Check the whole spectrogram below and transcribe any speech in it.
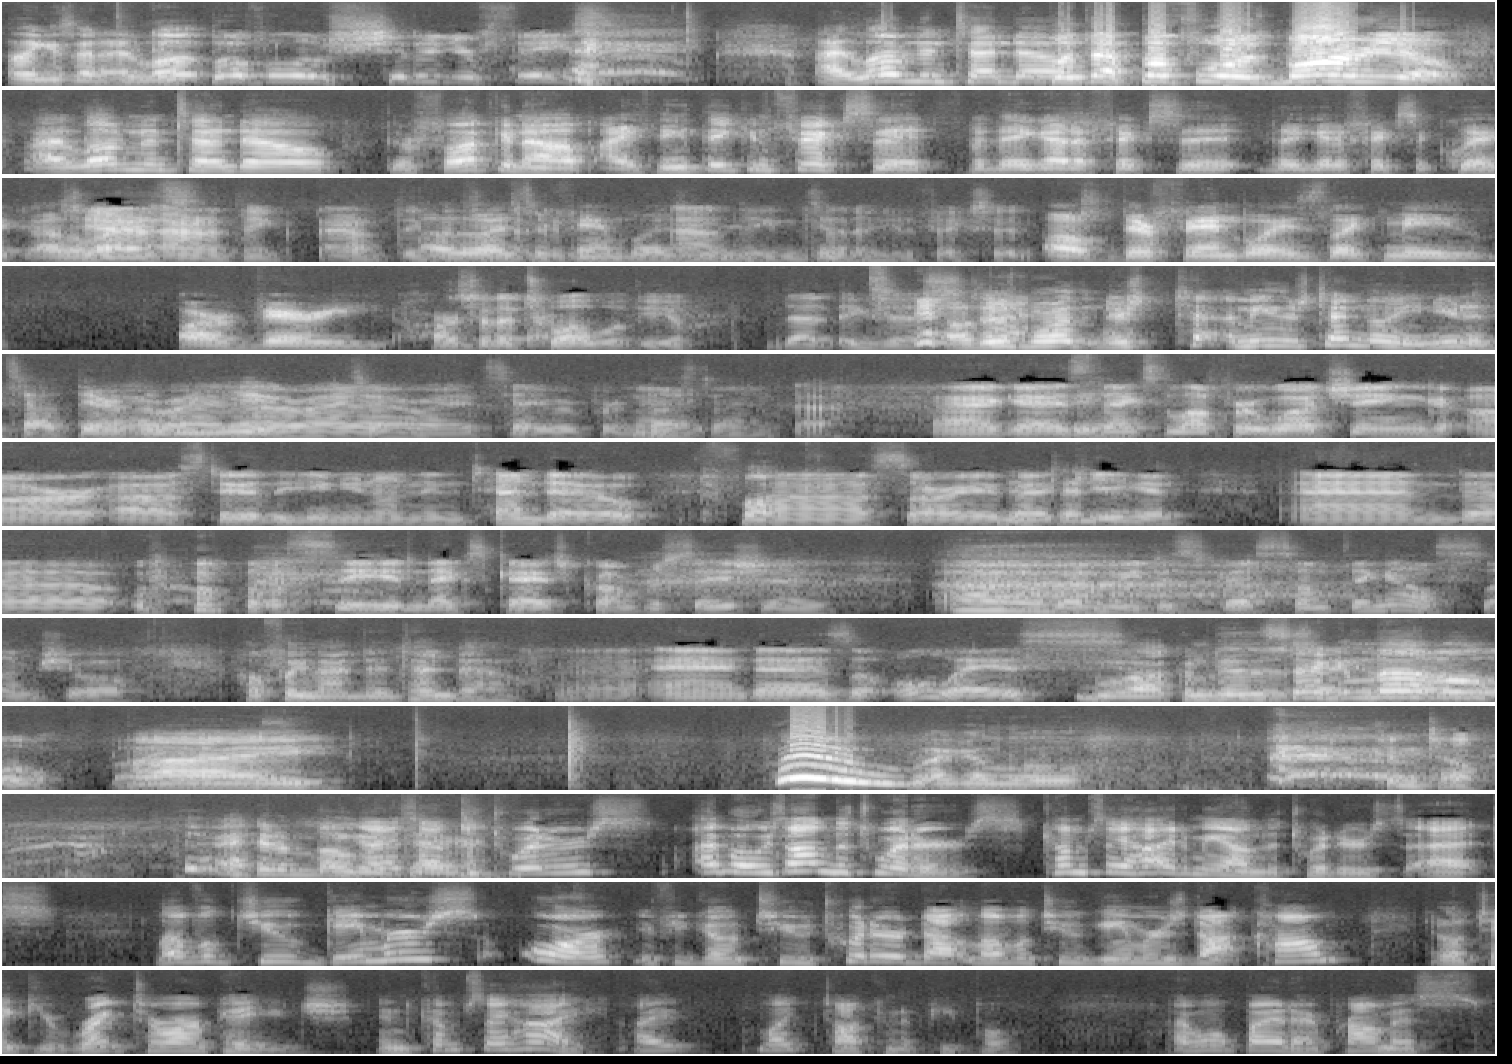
like I said, I Like love a buffalo shit in your face. I love Nintendo. But that Buffalo is Mario. I love Nintendo. They're fucking up. I think they can fix it, but they gotta fix it. They gotta fix it quick. See, I, Otherwise, I don't think I don't think Otherwise Nintendo they're can, fanboys I don't think Nintendo can fix it. oh, their fanboys like me are very hard. So the twelve of you that exist. Oh, there's more. Than, there's. Te- I mean, there's 10 million units out there. all for right, Wii U, all right, so- all right. Save it for next But- time. Yeah. All right, guys. Yeah. Thanks a lot for watching our uh, State of the Union on Nintendo. Fuck. Uh, sorry about Nintendo. Keegan. And uh, we'll see you next couch conversation uh, when we discuss something else, I'm sure. Hopefully not Nintendo. Uh, and as always, Welcome to the, The second, second level. level. Bye. Bye. Woo! I got a little. Couldn't tell. I had a moment You guys there. have the Twitters? I'm always on the Twitters. Come say hi to me on the Twitters at Level2Gamers, or if you go to twitter.level2gamers.com, it'll take you right to our page. And come say hi. I like talking to people. I won't bite, I promise.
